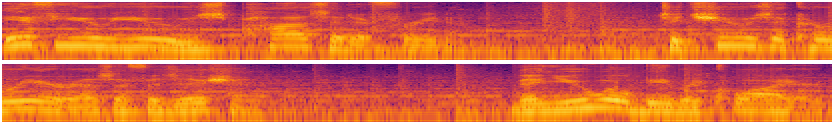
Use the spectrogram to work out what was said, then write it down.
If you use positive freedom to choose a career as a physician, then you will be required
